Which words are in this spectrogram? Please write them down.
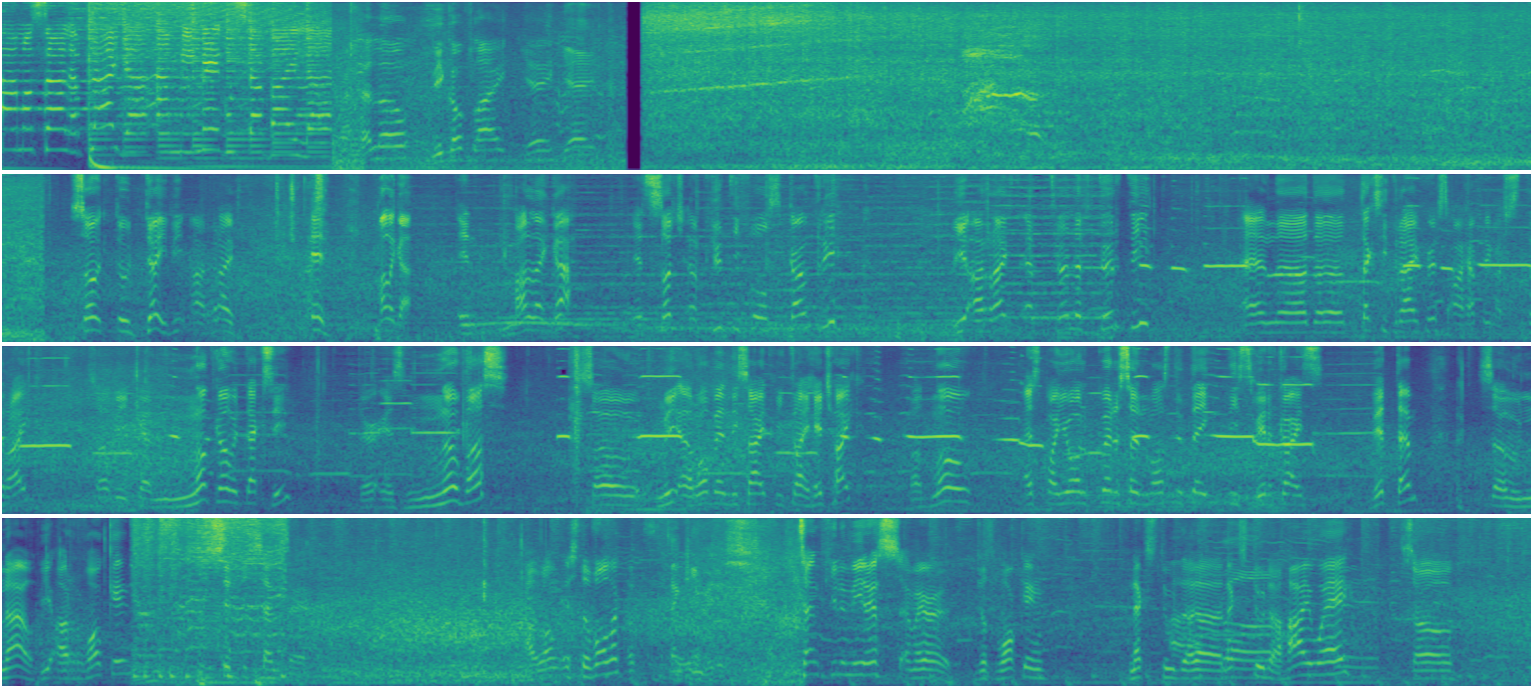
Vamos a la playa, a mí me gusta bailar. Hello, we go fly. Yay. Yay. So today we arrived in Malaga. in Malaga. It's such a beautiful country. We arrived at 12.30 and uh, the taxi drivers are having a strike. So we cannot go with taxi. There is no bus. So me and Robin decide we try hitchhike. But no Espanol person wants to take these weird guys with them. So now we are walking to the city center. How long is the walk? 10 kilometers. 10 kilometers and we're just walking next to the ah, next to the highway. So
